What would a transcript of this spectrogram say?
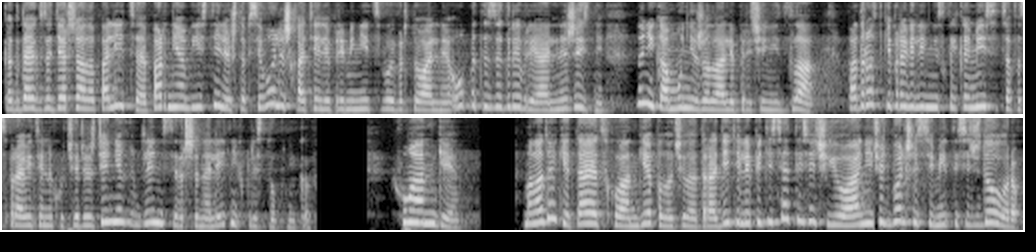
Когда их задержала полиция, парни объяснили, что всего лишь хотели применить свой виртуальный опыт из игры в реальной жизни, но никому не желали причинить зла. Подростки провели несколько месяцев в исправительных учреждениях для несовершеннолетних преступников. Хуанге Молодой китаец Хуанге получил от родителей 50 тысяч юаней, чуть больше 7 тысяч долларов,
